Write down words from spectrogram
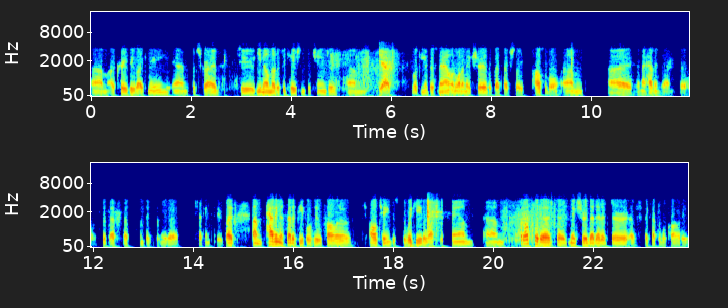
um, are crazy like me and subscribe to email notifications of changes. Um, yeah. Looking at this now and want to make sure that that's actually possible. Um, uh, and I haven't yet, so but that's that's something for me to check into. But um, having a set of people who follow all changes to the wiki to watch the spam, um, but also to, to make sure that edits are of acceptable quality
